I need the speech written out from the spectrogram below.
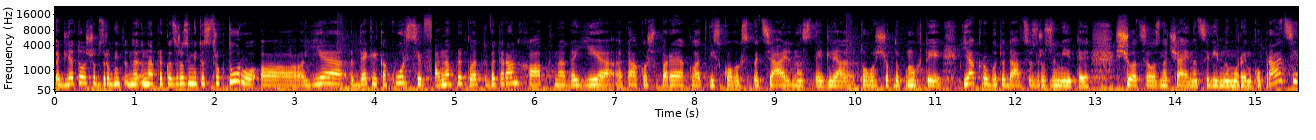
Для того щоб зробити, наприклад, зрозуміти структуру, е, є декілька курсів. Наприклад, ветеран хаб надає е, також переклад військових спеціальностей для того, щоб допомогти як роботодавцю зрозуміти, що це означає на цивільному ринку праці.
